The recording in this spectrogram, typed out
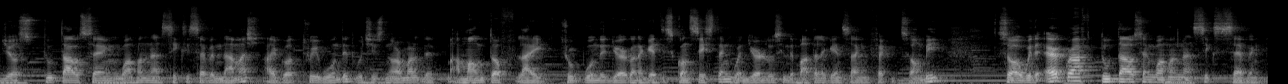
just 2167 damage. I got 3 wounded, which is normal. The amount of like troop wounded you're gonna get is consistent when you're losing the battle against an infected zombie. So with the aircraft, 2167.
